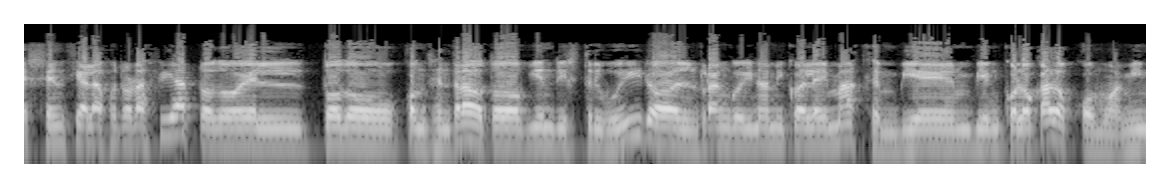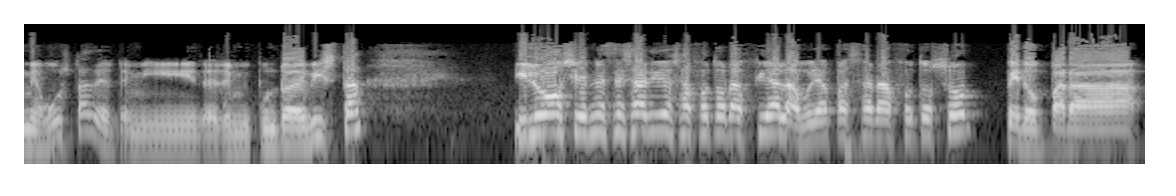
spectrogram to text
esencia de la fotografía, todo el, todo concentrado, todo bien distribuido, el rango dinámico de la imagen bien, bien colocado, como a mí me gusta desde mi, desde mi punto de vista. Y luego, si es necesario, esa fotografía la voy a pasar a Photoshop, pero para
